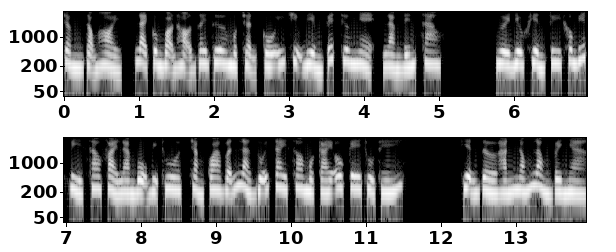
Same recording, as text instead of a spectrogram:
trầm giọng hỏi, lại cùng bọn họ dây dưa một trận cố ý chịu điểm vết thương nhẹ, làm đến sao? Người điều khiển tuy không biết vì sao phải làm bộ bị thua, chẳng qua vẫn là duỗi tay so một cái ok thủ thế. Hiện giờ hắn nóng lòng về nhà,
